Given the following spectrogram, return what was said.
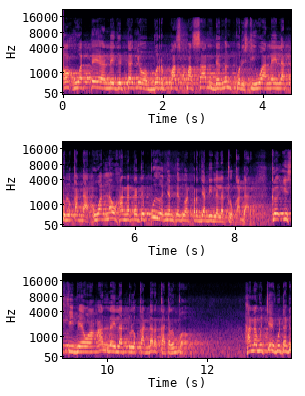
Oh wate lagi berpas-pasan dengan peristiwa Lailatul Qadar. Walau hanya terdepa yang tengah terjadi Lailatul Qadar. Keistimewaan Lailatul Qadar kata rempa. Hana menceh pun ada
